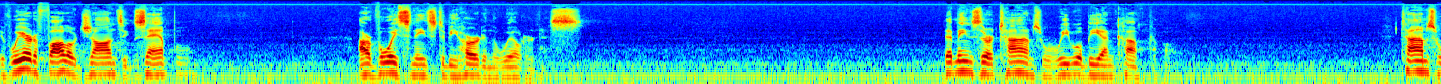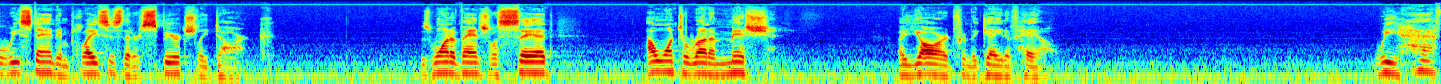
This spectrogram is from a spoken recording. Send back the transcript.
If we are to follow John's example, our voice needs to be heard in the wilderness. That means there are times where we will be uncomfortable, times where we stand in places that are spiritually dark. As one evangelist said, I want to run a mission a yard from the gate of hell. we have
